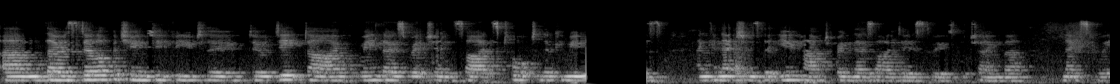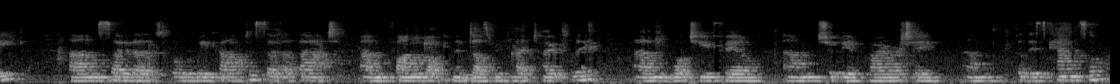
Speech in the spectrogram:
Um, there is still opportunity for you to do a deep dive, read those rich insights, talk to the communities and connections that you have to bring those ideas through to the Chamber next week. Um, so that, or the week after, so that that um, final document does reflect, hopefully, um, what you feel um, should be a priority um, for this council.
